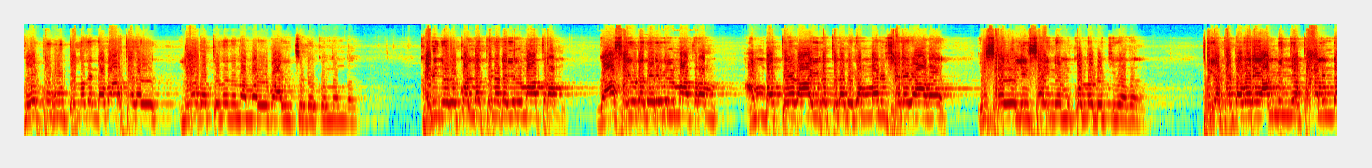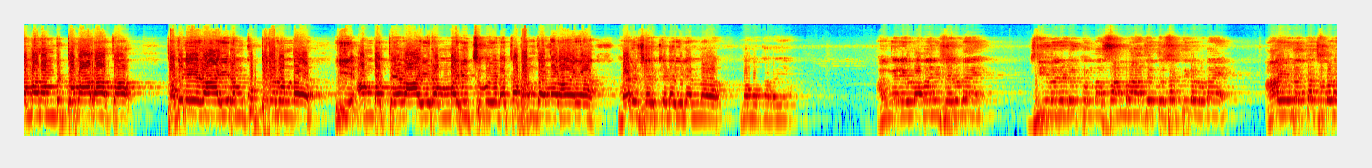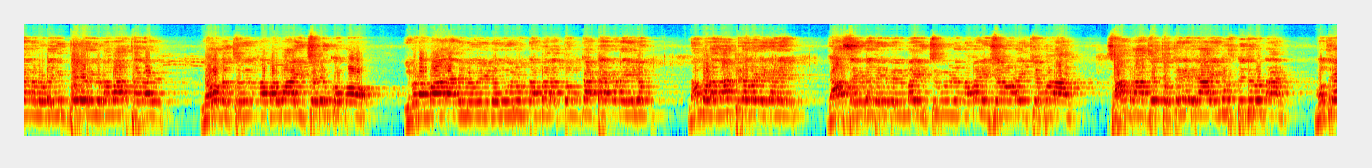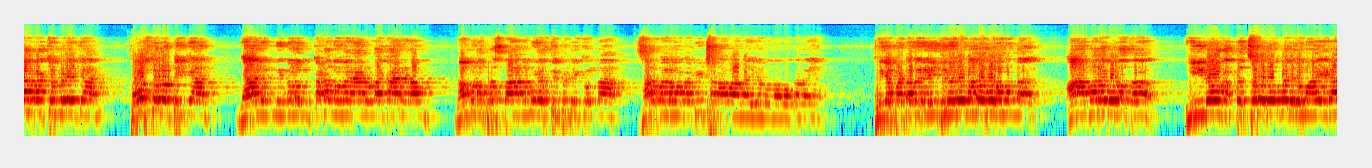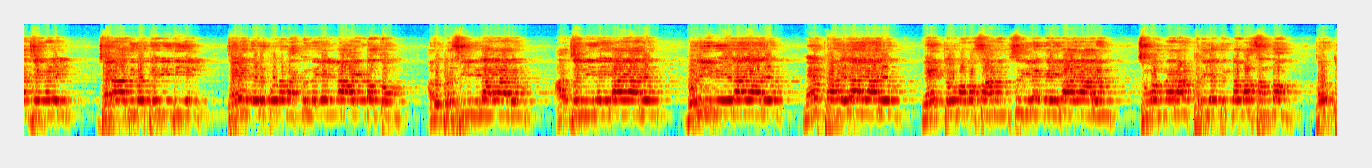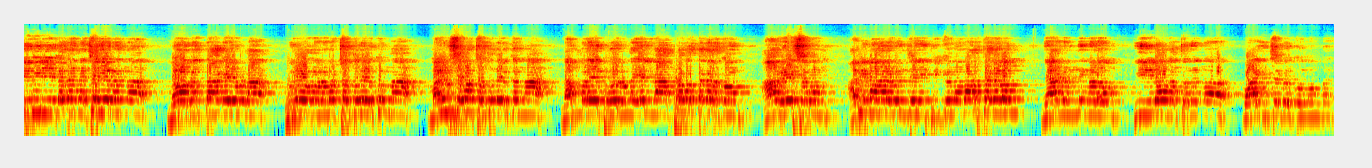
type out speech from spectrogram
കോപ്പുകൂട്ടുന്നതിന്റെ വാർത്തകൾ ലോകത്തു നിന്ന് നമ്മൾ വായിച്ചെടുക്കുന്നുണ്ട്. കഴിഞ്ഞൊരു കൊല്ലത്തിനിടയിൽ മാത്രം ഗാസയുടെ തെരുവിൽ മാത്രം അമ്പത്തേഴായിരത്തിലധികം മനുഷ്യരെയാണ് ഇസ്രയേലി സൈന്യം കൊന്നൊടുക്കിയത്. പ്രിയപ്പെട്ടവരെ അമ്മിഞ്ഞ പാലിന്റെ മണം വിട്ടുമാറാത്ത പതിനേഴായിരം കുട്ടികളുണ്ട്. ഈ അമ്പത്തേഴായിരം മരിച്ചു വീണ കബന്ധങ്ങളായ മനുഷ്യർക്കിടയിലെന്ന് നമുക്കറിയാം. അങ്ങനെയുള്ള മനുഷ്യരുടെ ജീവനെടുക്കുന്ന സാമ്രാജ്യത്വ ശക്തികളുടെ ആയുധ കച്ചവടങ്ങളുടെ യുദ്ധവെറിയുടെ വാർത്തകൾ ലോകത്തിൽ നിന്ന് നമ്മൾ വായിച്ചെടുക്കുമ്പോ ഇവിടെ മാറാനല്ലൂരിലും ഊരൂട്ടമ്പലത്തും കാട്ടാക്കടയിലും നമ്മുടെ നാട്ടിലെ വഴികളിൽ ഗാസയുടെ തെരുവിൽ മരിച്ചു വീഴുന്ന മനുഷ്യനോട് ഐക്യപ്പെടാൻ സാമ്രാജ്യത്വത്തിനെതിരായി മുഷ്ടി ചുരുട്ടാൻ മുദ്രാവാക്യം വിളിക്കാൻ പോസ്റ്റർ ഒട്ടിക്കാൻ ഞാനും നിങ്ങളും കടന്നു വരാനുള്ള കാരണം നമ്മുടെ പ്രസ്ഥാനം ഉയർത്തിപ്പിടിക്കുന്ന സർവലോക വീക്ഷണമാണ് എന്ന് നമുക്കറിയാം. പ്രിയപ്പെട്ടവരെ ഇതിനൊരു മറുപുറമുണ്ട്. ആ മറുപുറത്ത് ഈ ലോകത്തെ ചെറുതും വലുതുമായ രാജ്യങ്ങളിൽ ജനാധിപത്യ രീതിയിൽ തെരഞ്ഞെടുപ്പ് നടക്കുന്ന എല്ലായിടത്തും അത് ബ്രസീലിലായാലും അർജന്റീനയിലായാലും ബൊളീവിയയിലായാലും നേപ്പാളിലായാലും ഏറ്റവും അവസാനം ശ്രീലങ്കയിലായാലും ചുവന്ന രാഷ്ട്രീയത്തിന്റെ വസന്തം പൊട്ടിവിരിയുക തന്നെ ചെയ്യുമെന്ന് ലോകത്താകെയുള്ള പുരോഗമന പക്ഷത്ത് നിൽക്കുന്ന മനുഷ്യപക്ഷത്ത് നിൽക്കുന്ന നമ്മളെ പോലുള്ള എല്ലാ പ്രവർത്തകർക്കും ആവേശവും അഭിമാനവും ജനിപ്പിക്കുന്ന വാർത്തകളും ഞാനും നിങ്ങളും ഈ ലോകത്ത് നിന്ന് വായിച്ചെടുക്കുന്നുണ്ട്.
